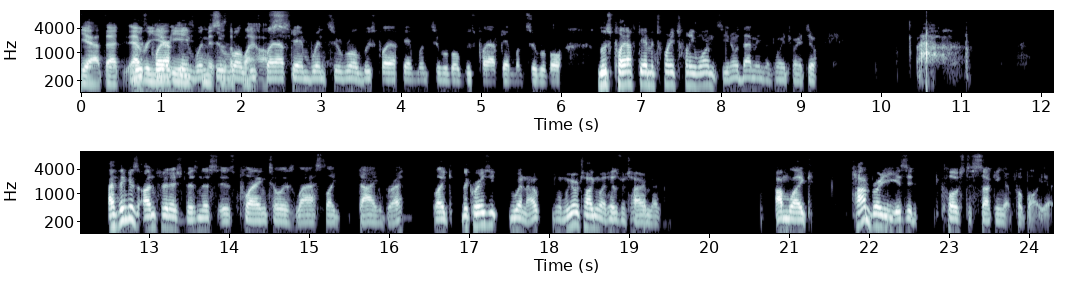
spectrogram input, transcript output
yeah, that every Lose year he game, win misses Super the Bowl, Lose playoff game, win Super Bowl. Lose playoff game, win Super Bowl. Lose playoff game, win Super Bowl. Lose playoff game in 2021. So you know what that means in 2022. I think his unfinished business is playing till his last like dying breath. Like the crazy when I when we were talking about his retirement, I'm like, Tom Brady isn't close to sucking at football yet.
